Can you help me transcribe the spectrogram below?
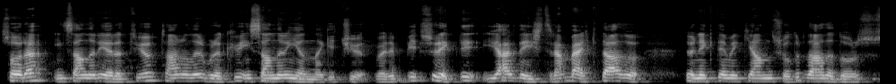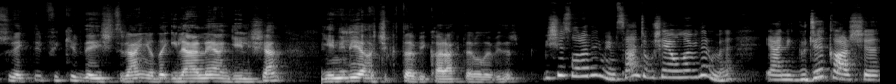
sonra insanları yaratıyor. Tanrıları bırakıyor insanların yanına geçiyor. Böyle bir sürekli yer değiştiren belki daha da dönek demek yanlış olur. Daha da doğrusu sürekli fikir değiştiren ya da ilerleyen, gelişen, yeniliğe açık da bir karakter olabilir. Bir şey sorabilir miyim? Sence bu şey olabilir mi? Yani güce karşı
